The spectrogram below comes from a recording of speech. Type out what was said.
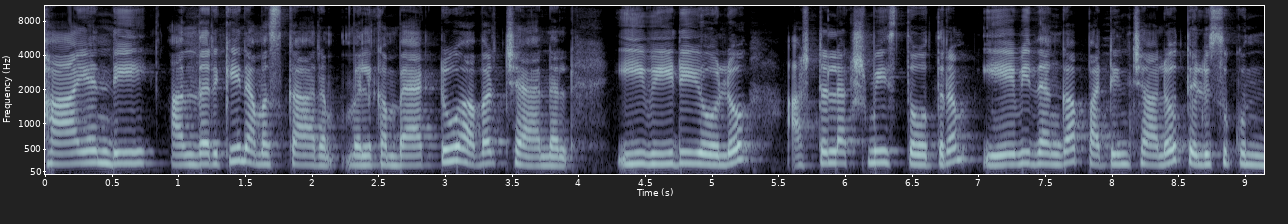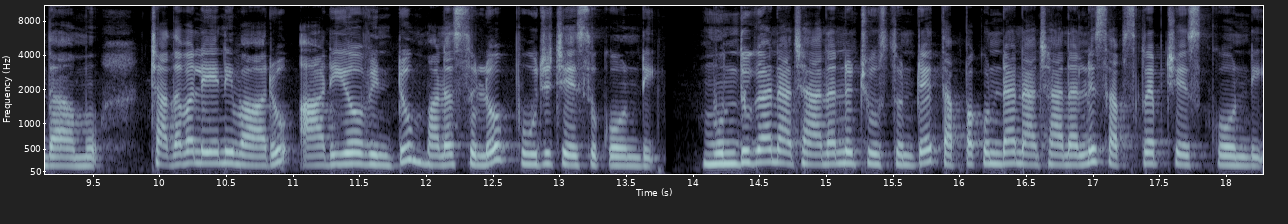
హాయ్ అండి. అందరికీ నమస్కారం. Welcome back to our channel. ఈ వీడియోలో అష్టలక్ష్మి స్తోత్రం ఏ విధంగా పఠించాలో తెలుసుకుందాము. చదవలేని వారు ఆడియో వింటూ మనస్సులో పూజ చేసుకోండి. ముందుగా నా ఛానల్ను చూస్తుంటే తప్పకుండా నా ఛానల్ని సబ్స్క్రైబ్ చేసుకోండి.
